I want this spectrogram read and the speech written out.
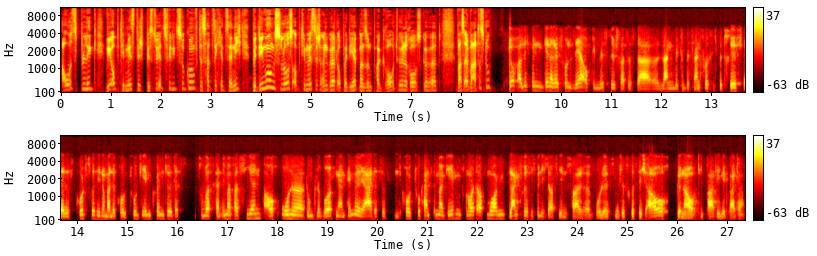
Ausblick. Wie optimistisch bist du jetzt für die Zukunft? Das hat sich jetzt ja nicht bedingungslos optimistisch angehört. Auch bei dir hat man so ein paar Grautöne rausgehört. Was erwartest du? Doch, also ich bin generell schon sehr optimistisch, was es da äh, lang, mittel- bis langfristig betrifft. Wenn es kurzfristig nochmal eine Korrektur geben könnte, das Sowas kann immer passieren, auch ohne dunkle Wolken am Himmel. Ja, das ist eine Korrektur kann es immer geben von heute auf morgen. Langfristig bin ich da auf jeden Fall äh, bullish, mittelfristig auch. Genau, die Party geht weiter.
